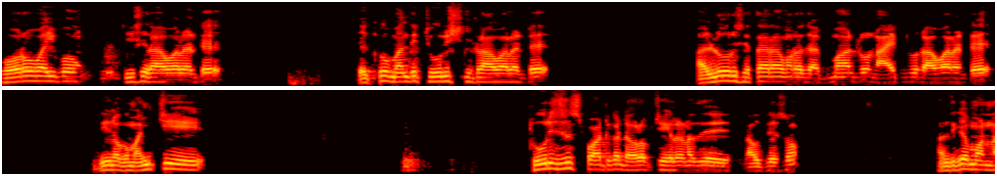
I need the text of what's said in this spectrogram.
పూర్వ వైభవం తీసి రావాలంటే ఎక్కువ మంది టూరిస్టులు రావాలంటే అల్లూరు సీతారామరాజు అభిమానులు నాయకులు రావాలంటే దీని ఒక మంచి టూరిజం స్పాట్గా డెవలప్ చేయాలన్నది నా ఉద్దేశం. అందుకే మొన్న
